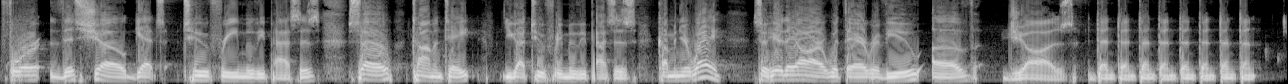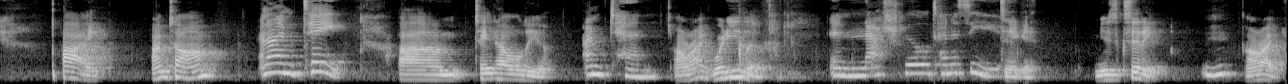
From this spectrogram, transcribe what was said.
for this show gets two free movie passes. So, Tom and Tate, you got two free movie passes coming your way. So here they are with their review of Jaws. Dun dun dun dun dun dun dun dun. Hi, I'm Tom. And I'm Tate. Um, Tate, how old are you? I'm 10 All right, where do you live? in Nashville, Tennessee. Dig it. Music City. Mm-hmm. All right.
